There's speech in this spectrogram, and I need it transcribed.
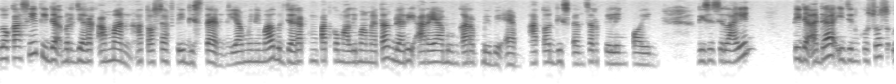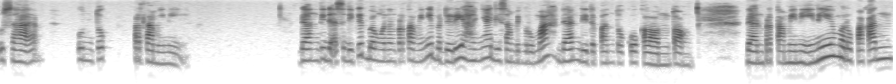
Lokasi tidak berjarak aman atau safety distance yang minimal berjarak 4,5 meter dari area bongkar BBM atau dispenser filling point. Di sisi lain, tidak ada izin khusus usaha untuk Pertamini. Dan tidak sedikit bangunan Pertamini berdiri hanya di samping rumah dan di depan toko kelontong. Dan Pertamini ini merupakan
